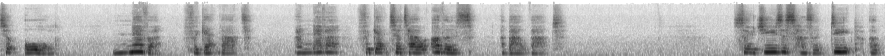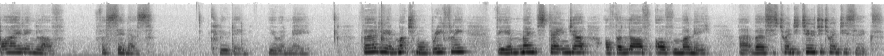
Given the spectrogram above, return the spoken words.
to all. Never forget that and never forget to tell others about that. So Jesus has a deep, abiding love for sinners, including you and me. Thirdly, and much more briefly, the immense danger of the love of money, uh, verses 22 to 26.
